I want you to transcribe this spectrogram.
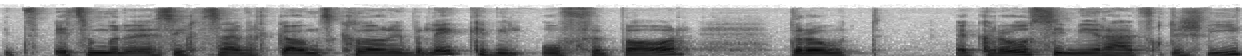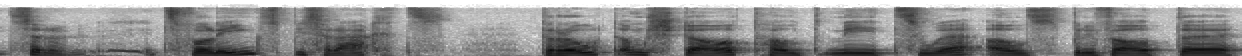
jetzt, jetzt muss man sich das einfach ganz klar überlegen, weil offenbar droht eine grosse Mehrheit der Schweizer, jetzt von links bis rechts, droht am Staat halt mehr zu als private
